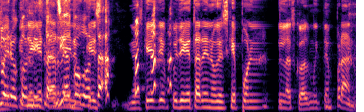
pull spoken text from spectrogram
pero que con llegue tarde, distancias no es- Bogotá. no es que pues llegue tarde, no es que ponen las cosas muy temprano.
